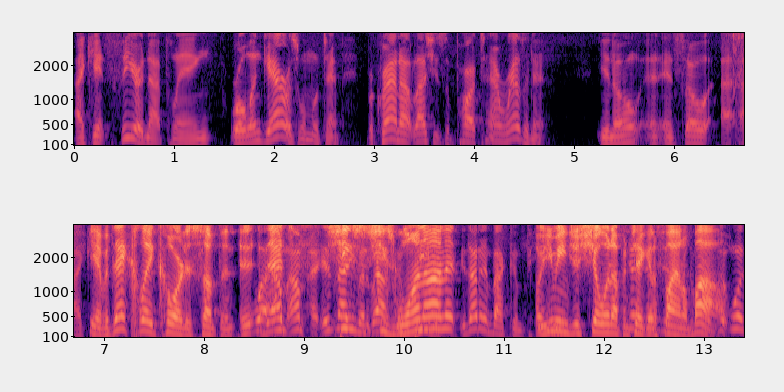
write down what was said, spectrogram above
I can't see her not playing Roland Garros one more time. But crying out loud, she's a part-time resident, you know, and, and so I, I can't. Yeah, but that clay court is something. it- Well, I'm- that's, I'm- she's even she's won on it. It's not about competing. Oh, you mean just showing up and taking a final bow? well,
